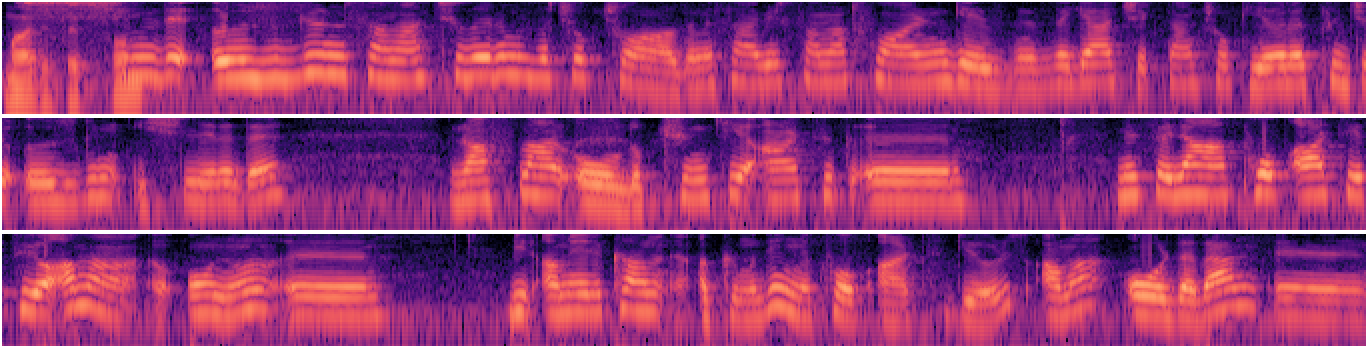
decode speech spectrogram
maalesef. Son. Şimdi özgün sanatçılarımız da çok çoğaldı. Mesela bir sanat fuarını gezdiğinizde gerçekten çok yaratıcı, özgün işlere de rastlar olduk. Çünkü artık e, mesela pop art yapıyor ama onu e, bir Amerikan akımı değil mi pop art diyoruz ama orada ben e,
